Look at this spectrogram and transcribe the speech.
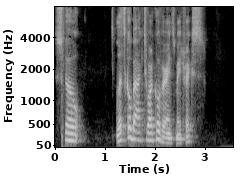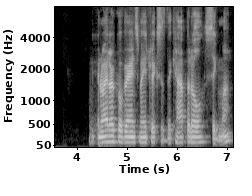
So let's go back to our covariance matrix. We can write our covariance matrix as the capital sigma.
